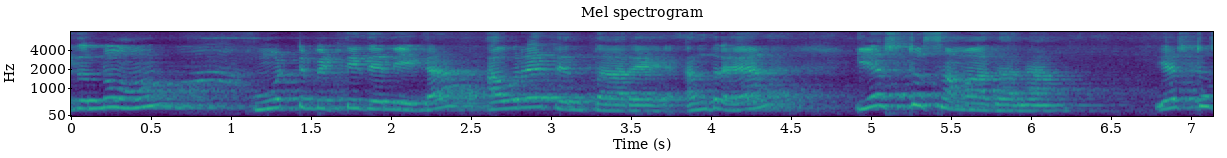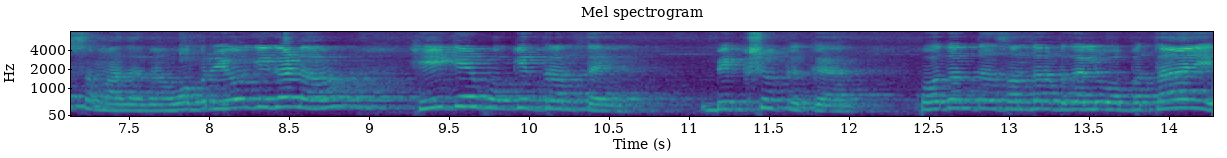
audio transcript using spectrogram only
ಇದನ್ನು ಮುಟ್ಟಿ ಬಿಟ್ಟಿದ್ದೇನೆ ಈಗ, ಅವರೇ ತಿಂತಾರೆ. ಅಂದರೆ ಎಷ್ಟು ಸಮಾಧಾನ? ಎಷ್ಟು ಸಮಾಧಾನ? ಒಬ್ಬರು ಯೋಗಿಗಳು ಹೀಗೆ ಹೋಗಿದ್ರಂತೆ ಭಿಕ್ಷುಕಕ್ಕೆ. ಹೋದಂಥ ಸಂದರ್ಭದಲ್ಲಿ ಒಬ್ಬ ತಾಯಿ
